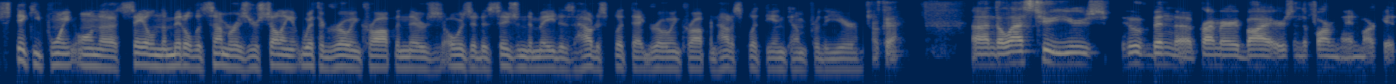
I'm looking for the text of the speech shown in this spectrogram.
sticky point on a sale in the middle of the summer is you're selling it with a growing crop and there's always a decision to made as how to split that growing crop and how to split the income for the year. Okay. Uh, in the last two years, who have been the primary buyers in the farmland market?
